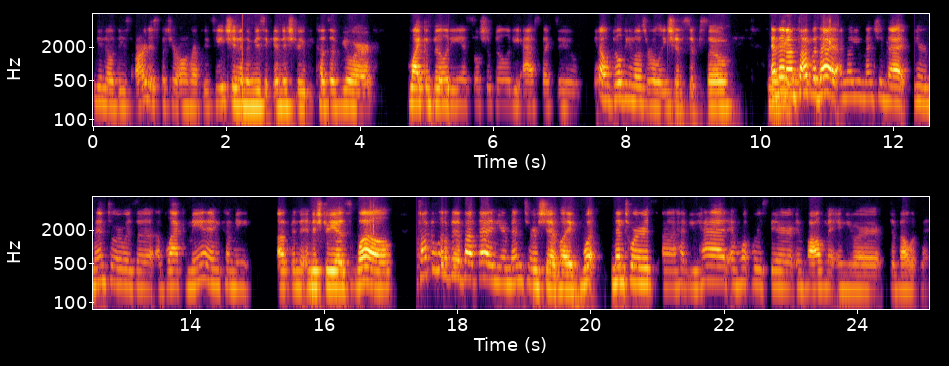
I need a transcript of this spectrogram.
you know, these artists, but your own reputation in the music industry because of your likability and sociability aspect to, you know, building those relationships. So and then on top of that, I know you mentioned that your mentor was a, a black man coming up in the industry as well. Talk a little bit about that in your mentorship. Like, what mentors uh, have you had, and what was their involvement in your development?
